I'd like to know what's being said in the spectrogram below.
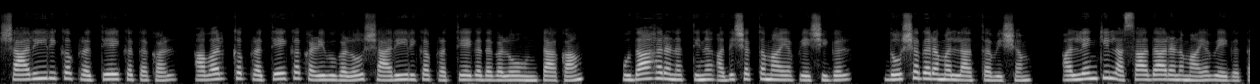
ശാരീരിക പ്രത്യേകതകൾ അവർക്ക് പ്രത്യേക കഴിവുകളോ ശാരീരിക പ്രത്യേകതകളോ ഉണ്ടാക്കാം ഉദാഹരണത്തിന് അതിശക്തമായ പേശികൾ ദോഷകരമല്ലാത്ത വിഷം അല്ലെങ്കിൽ അസാധാരണമായ വേഗത.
